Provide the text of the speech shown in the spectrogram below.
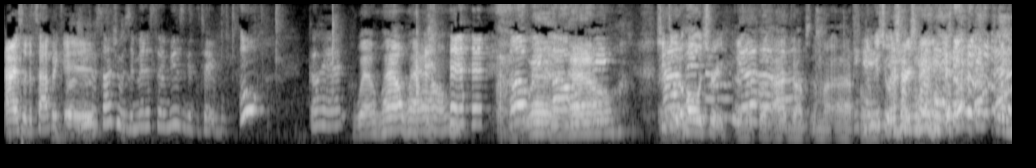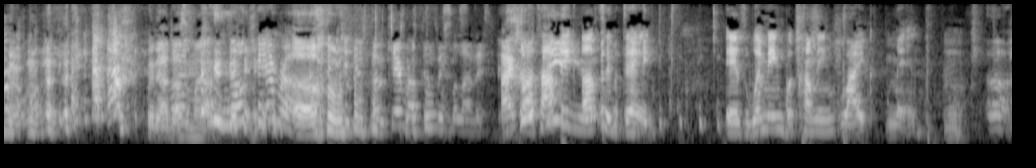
All right, so the topic is you would thought you was a minister of music at the table. Ooh. Go ahead. well, well, well. glory, glory. Well, She threw the whole tree. As I put eye drops in my eye from Let me get you a church man. putting eye drops in my eye. No camera. Um, no camera up this week, beloved. All right, so our topic Seeing you. of today is women becoming like men. Ugh.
